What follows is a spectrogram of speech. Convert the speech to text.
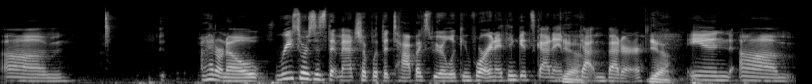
Um, I don't know resources that matched up with the topics we were looking for, and I think it's gotten Yeah. gotten better. Yeah. And um,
